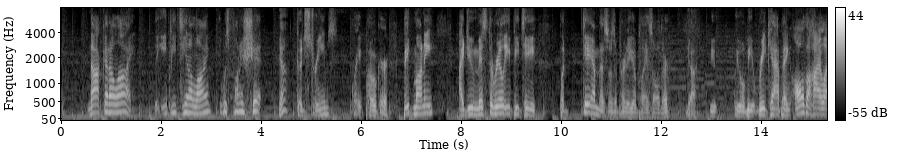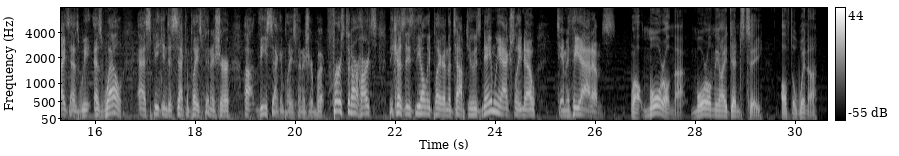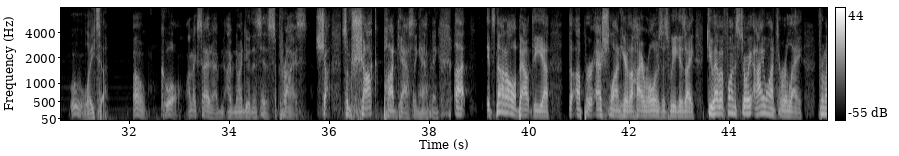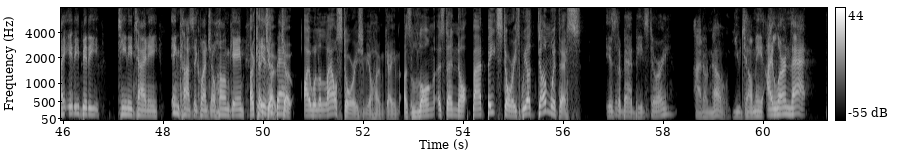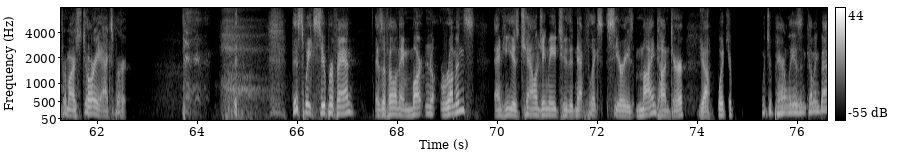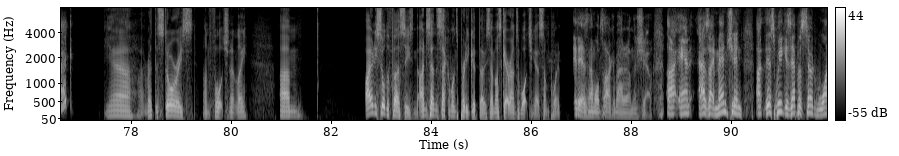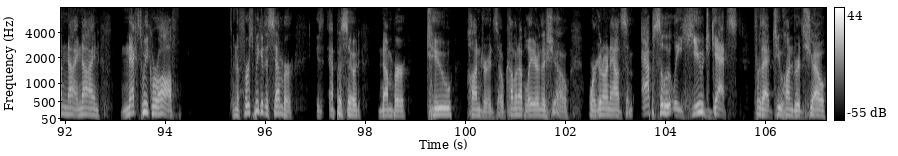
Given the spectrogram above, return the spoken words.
not gonna lie, the EPT online, it was fun as shit. Yeah. Good streams, great poker, big money. I do miss the real EPT, but damn, this was a pretty good placeholder. Yeah. We we will be recapping all the highlights as we as well as speaking to second place finisher, uh, the second place finisher. But first in our hearts, because he's the only player in the top two whose name we actually know, Timothy Adams. Well, more on that, more on the identity of the winner later. Oh, cool! I'm excited. I've, I have no idea what this is. Surprise! Shock! Some shock podcasting happening. Uh, it's not all about the uh, the upper echelon here, the high rollers this week. is I do have a fun story I want to relay for my itty bitty, teeny tiny, inconsequential home game. Okay, Joe, bad- Joe, I will allow stories from your home game as long as they're not bad beat stories. We are done with this. Is it a bad beat story? I don't know. You tell me. I learned that from our story expert. this week's super fan is a fellow named Martin Rummins, and he is challenging me to the Netflix series Mindhunter, Yeah. which which apparently isn't coming back. Yeah, I read the stories, unfortunately. Um, I only saw the first season. I understand the second one's pretty good, though, so I must get around to watching it at some point. It is, and then we'll talk about it on the show. Uh, and as I mentioned, uh, this week is episode 199. Next week, we're off. And the first week of December is episode number 200. So, coming up later in the show, we're going to announce some absolutely huge gets for that 200th show.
